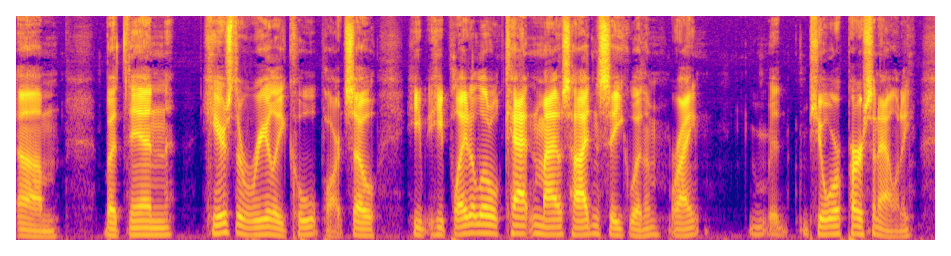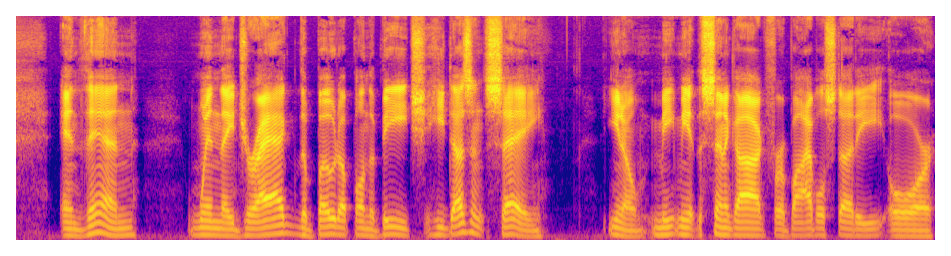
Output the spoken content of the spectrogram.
um, but then here's the really cool part. So he, he played a little cat and mouse hide and seek with him right? Pure personality. And then when they drag the boat up on the beach he doesn't say you know meet me at the synagogue for a bible study or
